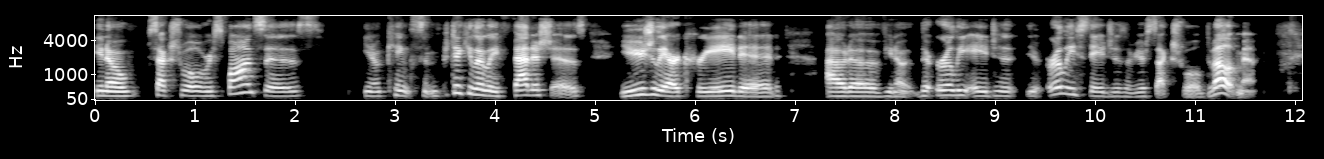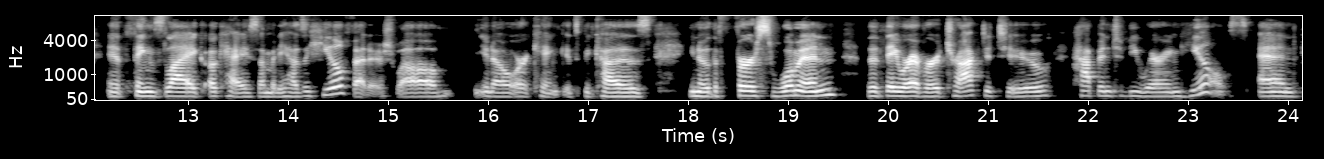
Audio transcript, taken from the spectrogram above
you know sexual responses you know kinks and particularly fetishes usually are created out of you know the early ages early stages of your sexual development and things like okay somebody has a heel fetish. Well you know or a kink. It's because you know the first woman that they were ever attracted to happened to be wearing heels. And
